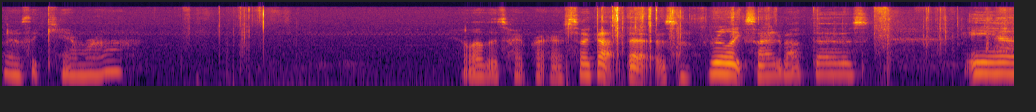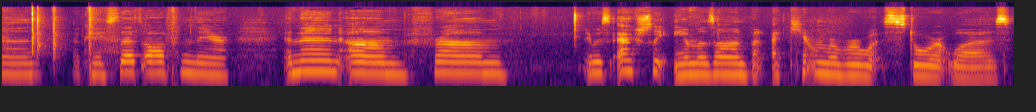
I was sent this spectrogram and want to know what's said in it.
There's a camera. I love the typewriter. So I got those. I'm really excited about those. And, okay, so that's all from there. And then um, from, it was actually Amazon, but I can't remember what store it was.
